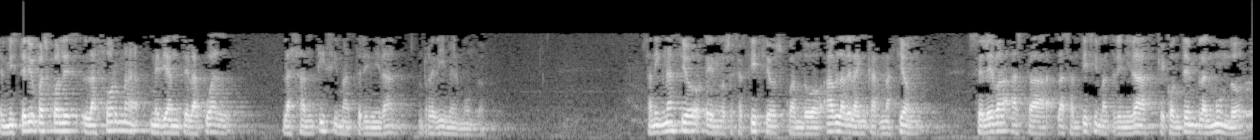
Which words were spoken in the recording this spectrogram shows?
el misterio pascual es la forma mediante la cual la Santísima Trinidad redime el mundo. San Ignacio en los ejercicios, cuando habla de la encarnación, se eleva hasta la Santísima Trinidad que contempla el mundo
